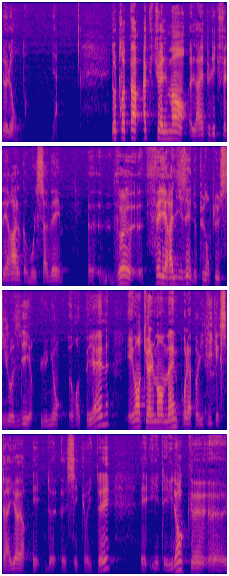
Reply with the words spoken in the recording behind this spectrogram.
de Londres. D'autre part, actuellement, la République fédérale, comme vous le savez, euh, veut fédéraliser de plus en plus, si j'ose dire, l'Union européenne, éventuellement même pour la politique extérieure et de euh, sécurité. Et il est évident que euh,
